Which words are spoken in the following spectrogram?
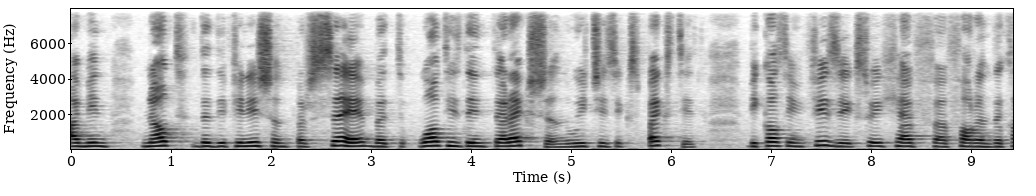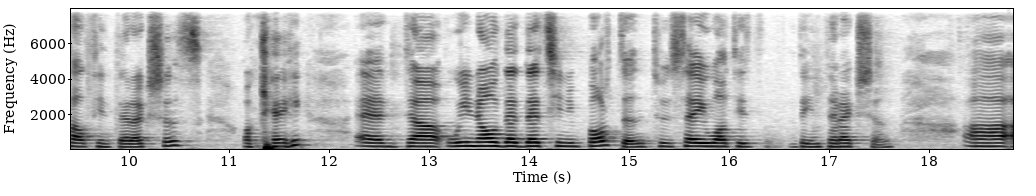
I mean, not the definition per se, but what is the interaction which is expected. Because in physics we have uh, four and a half interactions, okay? And uh, we know that that's important to say what is the interaction. Uh,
